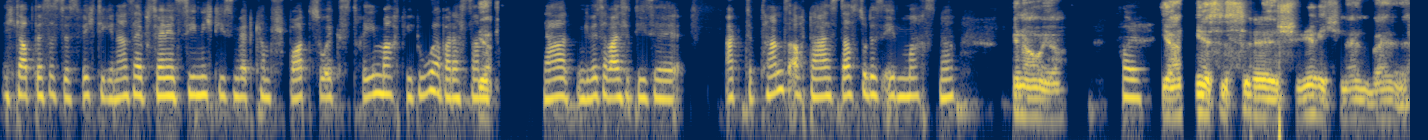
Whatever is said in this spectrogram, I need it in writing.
Ich glaube, das ist das Wichtige. Ne? Selbst wenn jetzt sie nicht diesen Wettkampfsport so extrem macht wie du, aber dass dann ja, ja in gewisser Weise diese Akzeptanz auch da ist, dass du das eben machst. Ne? Genau, ja. Voll. Ja, nee, es ist äh, schwierig, ne? weil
